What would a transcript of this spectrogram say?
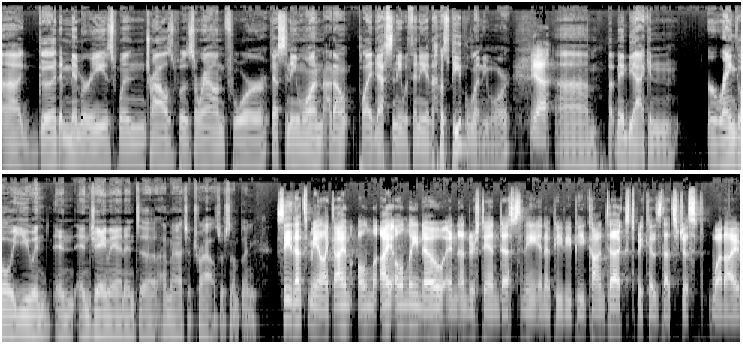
uh, good memories when Trials was around for Destiny One. I don't play Destiny with any of those people anymore. Yeah. Um, but maybe I can wrangle you and and, and J Man into a match of Trials or something. See, that's me. Like I'm only I only know and understand Destiny in a PvP context because that's just what I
